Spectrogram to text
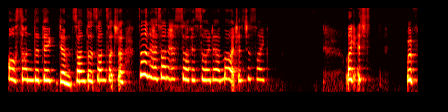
oh, Sun the victim, Sun the, Sun such a, Sun has, Sun has suffered so damn much. It's just like, like, it's, with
